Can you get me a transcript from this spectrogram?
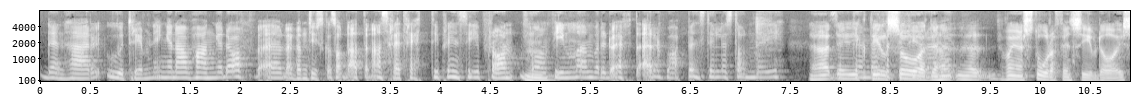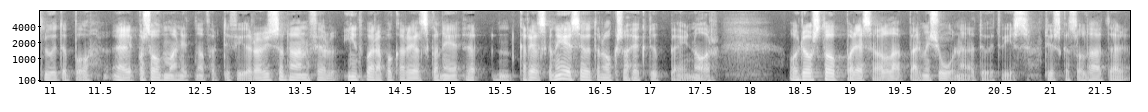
Den här utrymningen av Hangö då, eller de tyska soldaternas reträtt i princip från, från mm. Finland var det då efter vapenstilleståndet i Ja, det gick till så att det var en stor offensiv då i slutet på, på sommaren 1944. Ryssarna anföll inte bara på Karelska, Karelska näset utan också högt uppe i norr. Och då stoppades alla permissioner naturligtvis. Tyska soldater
